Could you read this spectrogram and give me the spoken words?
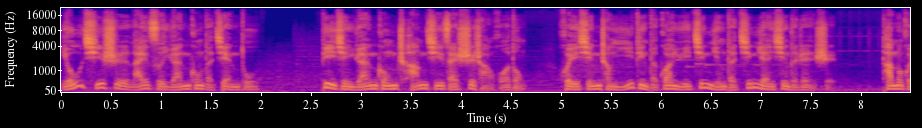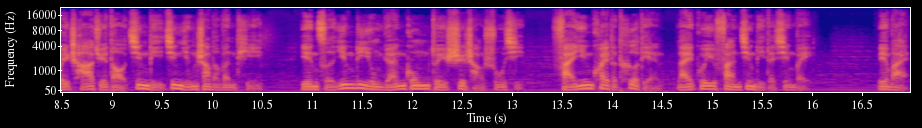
尤其是来自员工的监督。毕竟，员工长期在市场活动，会形成一定的关于经营的经验性的认识，他们会察觉到经理经营上的问题，因此应利用员工对市场熟悉、反应快的特点来规范经理的行为。另外，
